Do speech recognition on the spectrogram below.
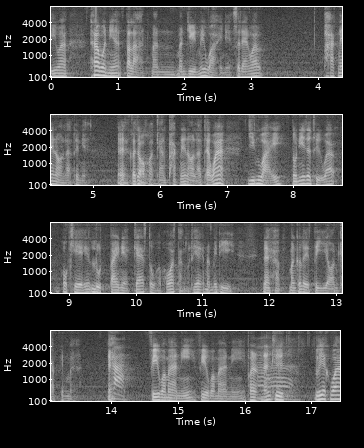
ที่ว่าถ้าวันเนี้ยตลาดมันมันยืนไม่ไหวเนี่ยแสดงว่าพักแน่นอนแล้วตัวเนี้ยเออก็จะออกอาการพักแน่นอนแล้ว แต่ว่ายืนไหวตรงนี้จะถือว่าโอเคหลุดไปเนี่ยแก้ตัวเพราะว่าต่างประเทศมันไม่ดีนะครับมันก็เลยตีย้อนกลับขึ้นมาค่ะฟีลประมาณนี้ฟีลประมาณนี้ เพราะฉะนั้นคือเรียกว่า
